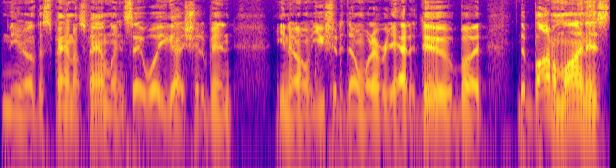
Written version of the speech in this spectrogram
you know the Spanos family and say, well, you guys should have been, you know, you should have done whatever you had to do. But the bottom line is,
